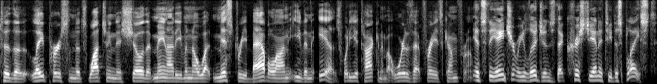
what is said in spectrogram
to the layperson that's watching this show that may not even know what Mystery Babylon even is, what are you talking about? Where does that phrase come from? It's the ancient religions that Christianity displaced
